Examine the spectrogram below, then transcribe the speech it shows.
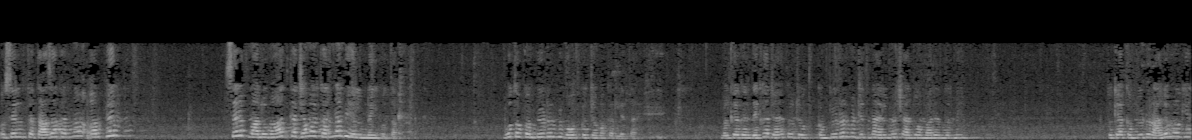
اس علم کا تازہ کرنا اور پھر صرف معلومات کا جمع کرنا بھی علم نہیں ہوتا۔ وہ تو کمپیوٹر بھی بہت کچھ جمع کر لیتا ہے۔ بلکہ اگر دیکھا جائے تو جو کمپیوٹر میں جتنا علم ہے، شاید وہ ہمارے اندر نہیں۔ تو کیا کمپیوٹر عالم ہو گیا؟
